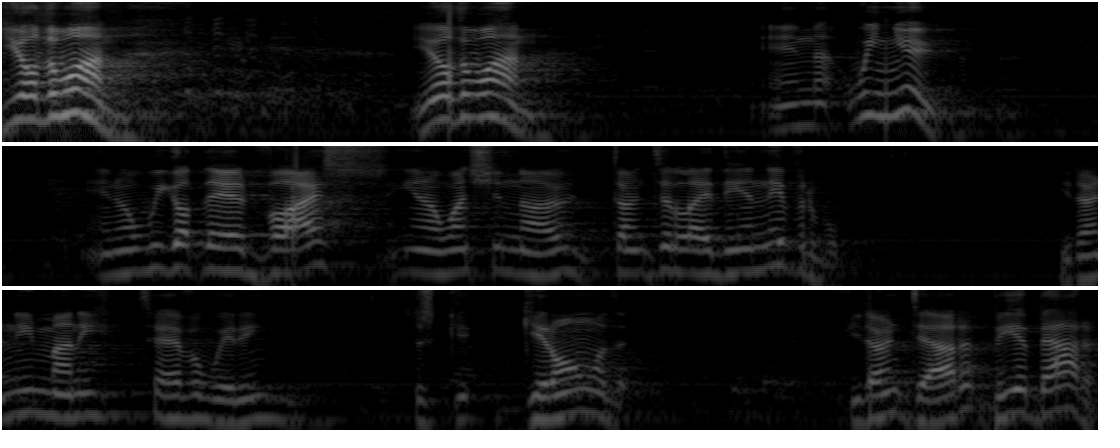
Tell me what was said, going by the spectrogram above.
You're the one. You're the one. And we knew. You know, we got their advice. You know, once you know, don't delay the inevitable. You don't need money to have a wedding. Just get, get on with it. If you don't doubt it, be about it.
